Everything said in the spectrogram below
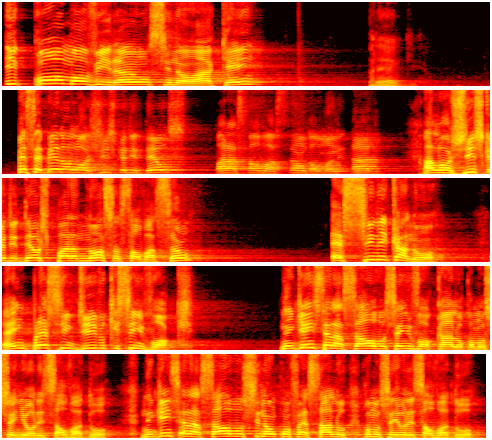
E como ouvirão se não há quem pregue? Perceberam a logística de Deus para a salvação da humanidade? A logística de Deus para a nossa salvação é sine qua non, é imprescindível que se invoque. Ninguém será salvo sem invocá-lo como Senhor e Salvador. Ninguém será salvo se não confessá-lo como Senhor e Salvador.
